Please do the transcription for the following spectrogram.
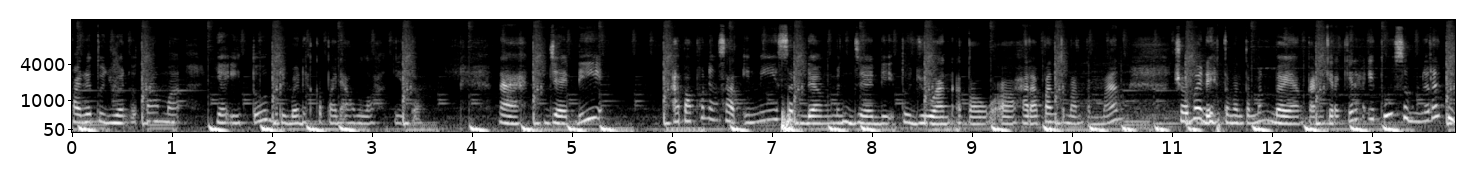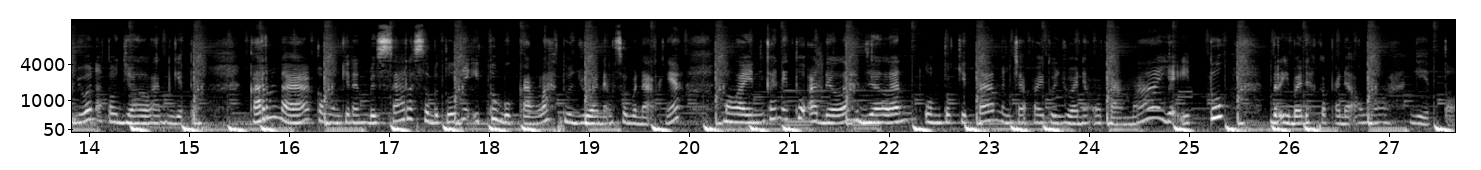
pada tujuan utama yaitu beribadah kepada Allah gitu. Nah jadi apa pun yang saat ini sedang menjadi tujuan atau uh, harapan teman-teman coba deh teman-teman bayangkan kira-kira itu sebenarnya tujuan atau jalan gitu. Karena kemungkinan besar sebetulnya itu bukanlah tujuan yang sebenarnya melainkan itu adalah jalan untuk kita mencapai tujuan yang utama yaitu beribadah kepada Allah gitu.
